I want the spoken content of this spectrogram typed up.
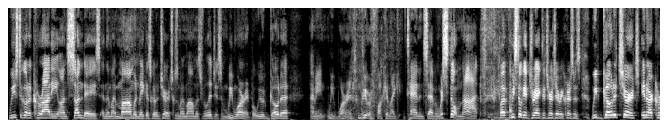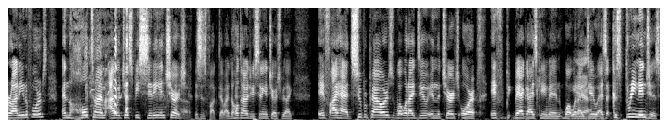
We used to go to karate on Sundays, and then my mom would make us go to church because my mom was religious, and we weren't. But we would go to I mean, we weren't. We were fucking like 10 and 7. We're still not. But we still get dragged to church every Christmas. We'd go to church in our karate uniforms, and the whole time I would just be sitting in church. This is fucked up. I, the whole time I'd be sitting in church, be like, if I had superpowers, what would I do in the church? Or if b- bad guys came in, what would I Yeah. do? As because three ninjas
